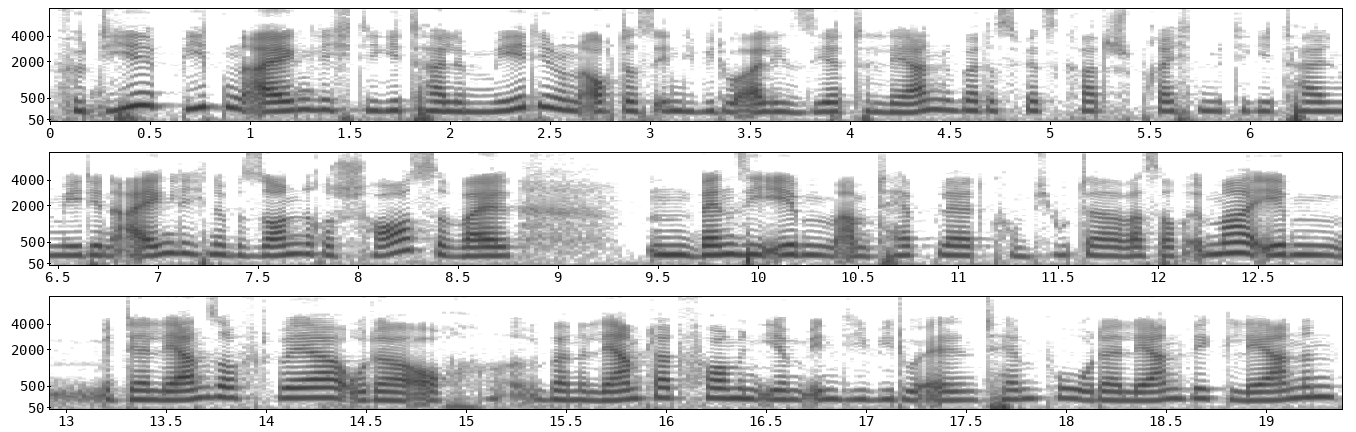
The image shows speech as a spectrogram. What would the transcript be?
für die bieten eigentlich digitale Medien und auch das individualisierte Lernen, über das wir jetzt gerade sprechen, mit digitalen Medien eigentlich eine besondere Chance, weil wenn sie eben am Tablet, Computer, was auch immer, eben mit der Lernsoftware oder auch über eine Lernplattform in ihrem individuellen Tempo oder Lernweg lernen,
